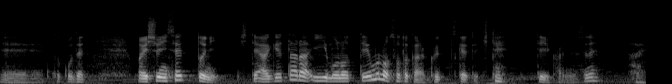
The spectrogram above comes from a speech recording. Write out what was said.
えー、そこで、まあ、一緒にセットにしてあげたらいいものっていうものを外からくっつけてきてっていう感じですね。はい。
